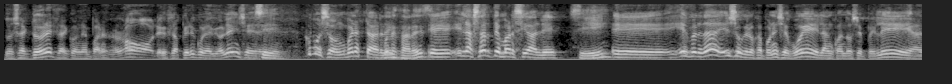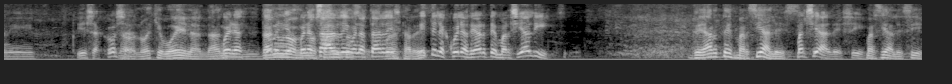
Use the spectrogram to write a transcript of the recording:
Los actores con la empanada. Oh, de esas películas de violencia. Sí. ¿Cómo son? Buenas tardes. Buenas tardes. Eh, las artes marciales. Sí. eh, ¿Es verdad eso que los japoneses vuelan cuando se pelean y, y esas cosas? No, no es que vuelan, dan, Buenas, dan unos, buenas unos tardes, saltos. buenas tardes. Buenas tardes. ¿Esta es la escuela de artes marciales? De artes marciales. Marciales, sí. Marciales, sí.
